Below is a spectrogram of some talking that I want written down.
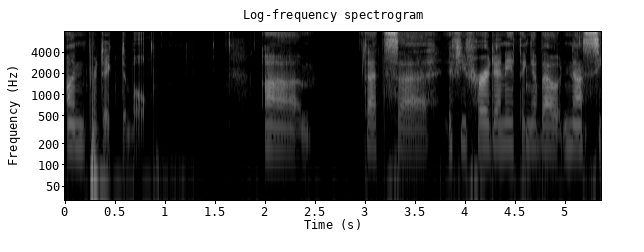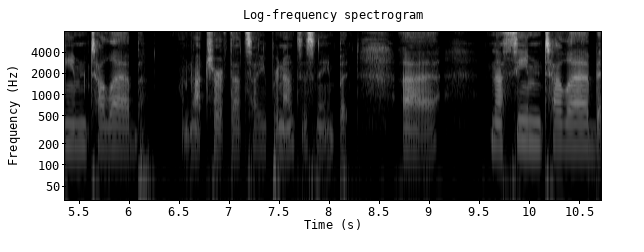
unpredictable. Um, that's uh, if you've heard anything about Nassim Taleb. I'm not sure if that's how you pronounce his name, but uh, Nassim Taleb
